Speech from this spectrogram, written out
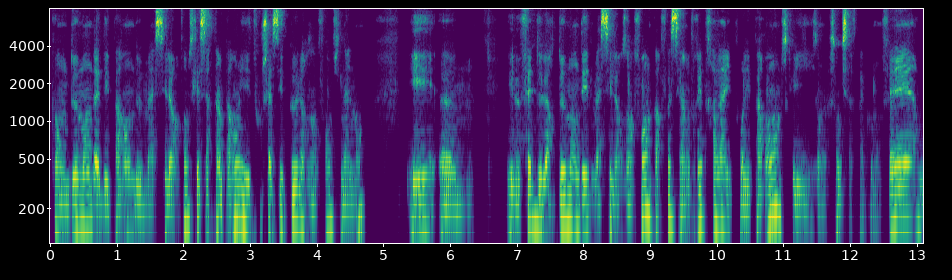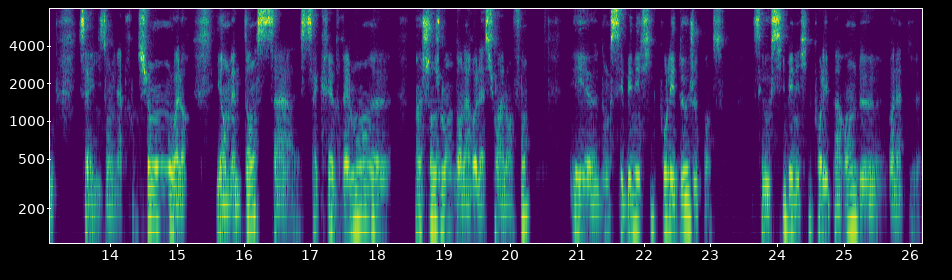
quand on demande à des parents de masser leurs enfants, parce qu'il y a certains parents, ils touchent assez peu leurs enfants finalement, et euh, et le fait de leur demander de masser leurs enfants, parfois c'est un vrai travail pour les parents parce qu'ils ont l'impression qu'ils savent pas comment faire ou ils ont une appréhension ou alors et en même temps ça ça crée vraiment un changement dans la relation à l'enfant et euh, donc, c'est bénéfique pour les deux, je pense. C'est aussi bénéfique pour les parents de, voilà, de,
